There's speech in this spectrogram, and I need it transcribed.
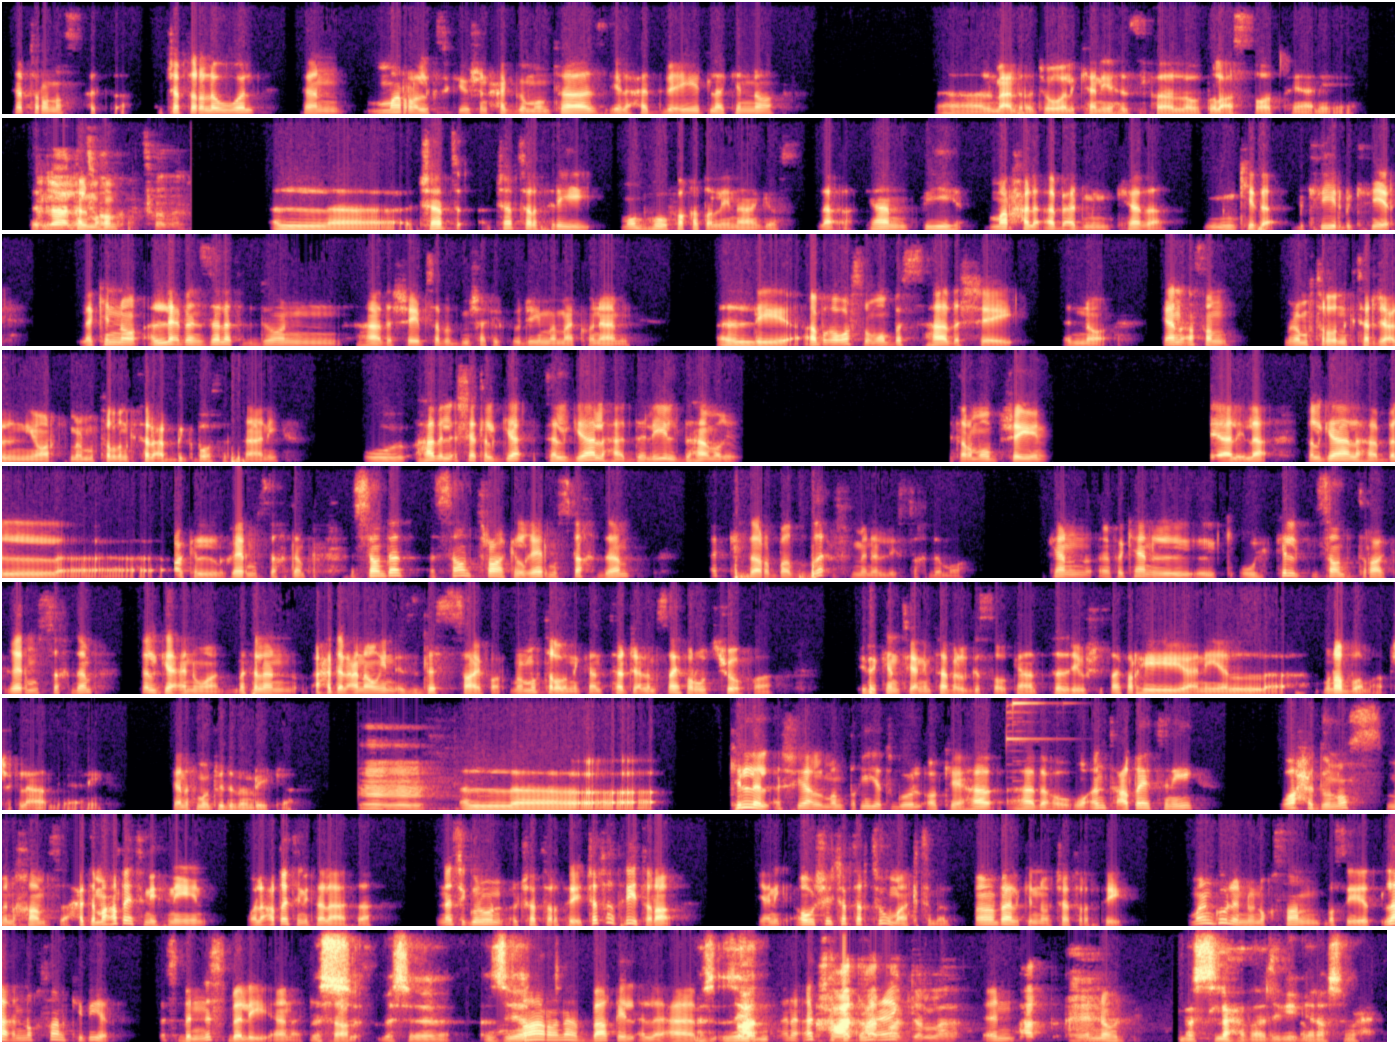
chapter ونص حتى. ال chapter الأول كان مرة ال execution حقه ممتاز إلى حد بعيد لكنه آه المعذرة جوالي كان يهز فلو طلع الصوت يعني لا لا المهم الشابتر شابتر 3 مو هو فقط اللي ناقص لا كان فيه مرحلة أبعد من كذا من كذا بكثير بكثير. لكنه اللعبه نزلت بدون هذا الشيء بسبب مشاكل كوجيما مع كونامي اللي أبغى اوصله مو بس هذا الشيء انه كان أصلا من المفترض انك ترجع لنيويورك من المفترض انك تلعب بيج بوس الثاني وهذه الاشياء تلقى تلقى لها دليل دامغ ترى مو بشيء خيالي لا تلقى لها بال track الغير مستخدم ال sound ات ال soundtrack الغير مستخدم أكثر بالضعف من اللي استخدموه كان فكان وكل soundtrack غير مستخدم تلقى عنوان. مثلا أحد العناوين is this Cipher من المفترض إنك انت ترجع ل Cipher وتشوفها. إذا كنت يعني متابع القصة وكانت تدري وش Cipher هي يعني المنظمه بشكل عام يعني. كانت موجودة بأمريكا. كل الأشياء المنطقية تقول أوكي هذا هو. وأنت أعطيتني واحد ونص من خمسة. حتى ما أعطيتني اثنين ولا أعطيتني ثلاثة. الناس يقولون الشابتر 3 شابتر 3 ترى يعني أول شيء شابتر 2 ما أكتمل فما بالك إنه شابتر 3 ما نقول إنه نقصان بسيط لا النقصان كبير بس بالنسبة لي أنا بس بس آه، زياد. مقارنة بباقي الألعاب. بس زياد. أنا أتفق معك عبد الله إن. إنه بس لحظة دقيقة لو سمحت.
